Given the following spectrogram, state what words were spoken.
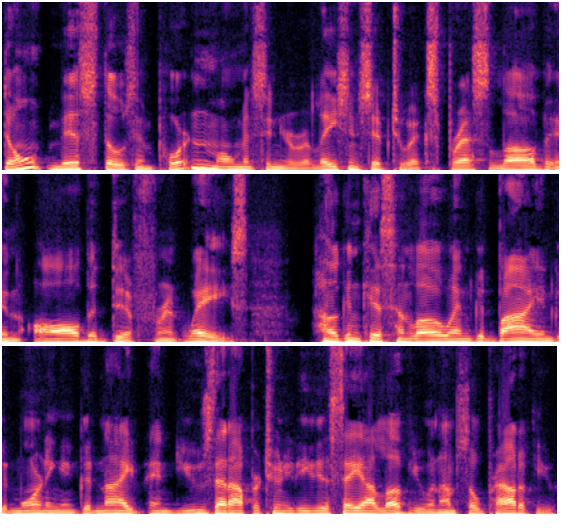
Don't miss those important moments in your relationship to express love in all the different ways hug and kiss hello and goodbye and good morning and good night and use that opportunity to say I love you and I'm so proud of you.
